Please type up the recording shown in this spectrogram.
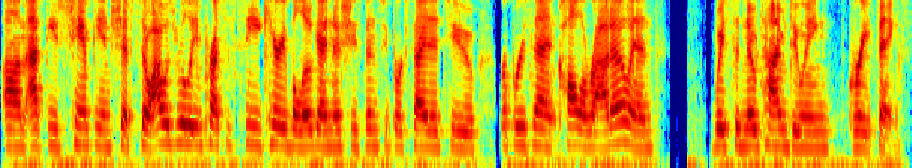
Um, at these championships. So I was really impressed to see Karrie Baloga. I know she's been super excited to represent Colorado and wasted no time doing great things.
